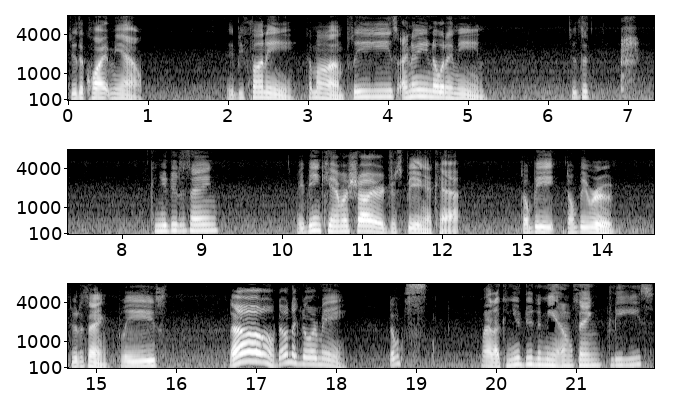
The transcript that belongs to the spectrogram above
Do the quiet meow. It'd be funny. Come on, please. I know you know what I mean. Do the... Can you do the thing? Are you being camera shy or just being a cat? Don't be... Don't be rude. Do the thing, please. No! Don't ignore me. Don't... Milo, can you do the meow thing, please?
